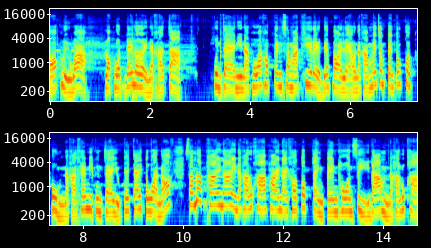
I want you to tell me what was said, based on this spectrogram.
ล็อกหรือว่าล็อกรถได้เลยนะคะ จาก กุญแจนี้นะ เพราะว่าเขาเป็นสมาร์ทคีย์เรตเรียบร้อยแล้วนะคะ ไม่จำเป็นต้องกดปุ่มนะคะ แค่มีกุญแจอยู่ใกล้ ๆ ตัวเนาะสำหรับภายในนะคะ ลูกค้าภายในเขาตกแต่งเป็นโทนสีดำนะคะ ลูกค้า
